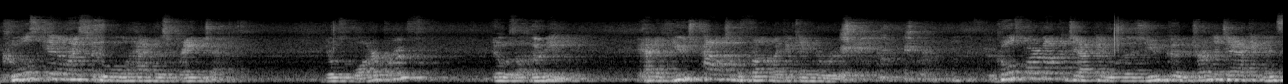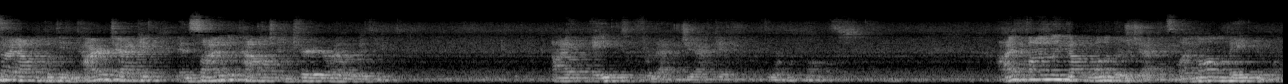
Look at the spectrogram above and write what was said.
The coolest kid in my school had this rain jacket. It was waterproof, it was a hoodie, it had a huge pouch in the front like a kangaroo. The coolest part about the jacket was you could turn the jacket inside out and put the entire jacket inside of the pouch and carry it around with you. I ached for that jacket for months. I finally got one of those jackets. My mom made me one.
